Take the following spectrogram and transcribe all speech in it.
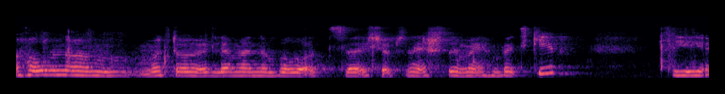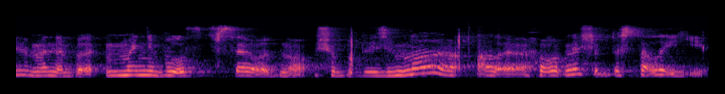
головною метою для мене було це, щоб знайшли моїх батьків. І мене б- мені було все одно, що буде зі мною, але головне, щоб достали їх.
